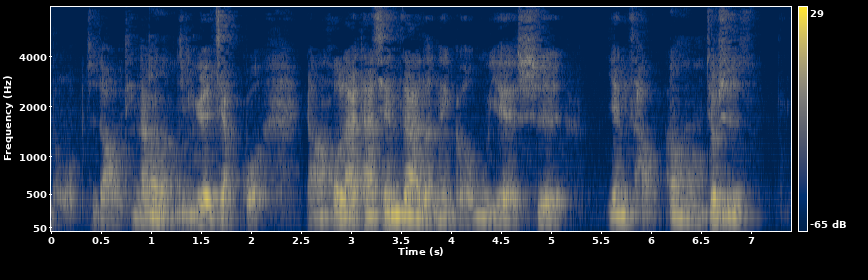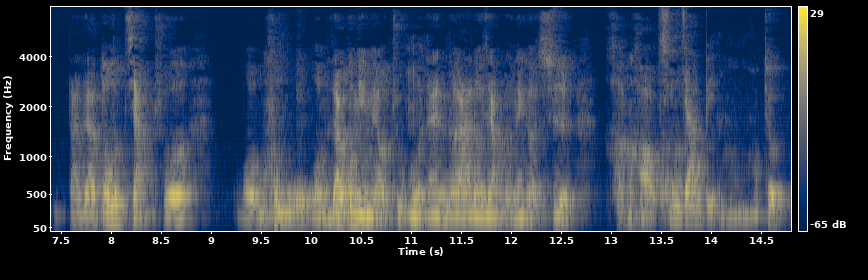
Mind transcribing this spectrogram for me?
的，我不知道，我听他们隐约讲过。然后后来他现在的那个物业是烟草，嗯，就是大家都讲说，我我我们在昆明没有住过，但是大家都讲说那个是很好的，性价比很好，就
